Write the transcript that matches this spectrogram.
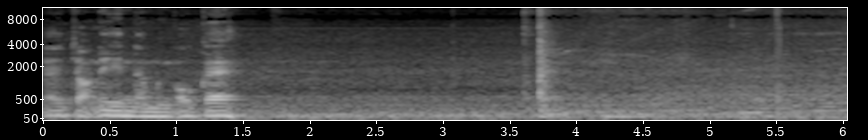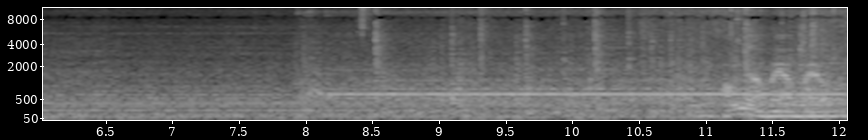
Cái chọn in là mình ok phóng giờ vèo vèo luôn.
